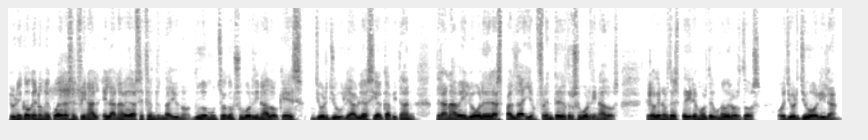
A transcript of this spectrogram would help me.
Lo único que no me cuadra es el final en la nave de la sección 31. Dudo mucho que un subordinado, que es Giorgio, le hable así al capitán de la nave y luego le dé la espalda y enfrente de otros subordinados. Creo que nos despediremos de uno de los dos, o Giorgio o Lilan,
